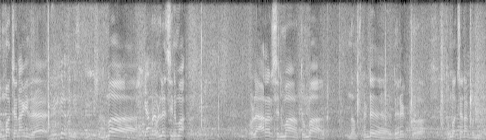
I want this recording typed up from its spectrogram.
ತುಂಬ ಚೆನ್ನಾಗಿದೆ. ತುಂಬ ಒಳ್ಳೆ ಸಿನಿಮಾ. ಒಳ್ಳೆ ಆರ್ ಆರ್ ಸಿನಿಮಾ ತುಂಬ ನಮ್ಮ ಫ್ರೆಂಡೇ ಡೈರೆಕ್ಟ್ರು ತುಂಬ ಚೆನ್ನಾಗಿ ಬಂದಿದೆ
